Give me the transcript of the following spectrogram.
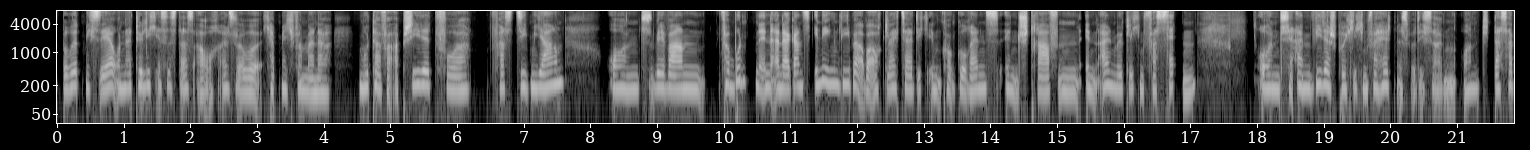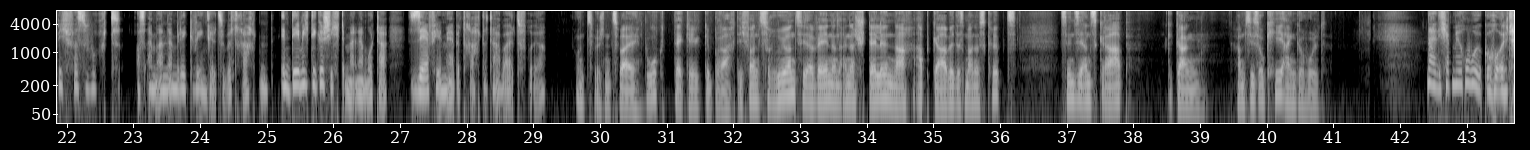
Berührt mich sehr und natürlich ist es das auch. Also ich habe mich von meiner Mutter verabschiedet vor fast sieben Jahren und wir waren verbunden in einer ganz innigen Liebe, aber auch gleichzeitig in Konkurrenz, in Strafen, in allen möglichen Facetten und einem widersprüchlichen Verhältnis, würde ich sagen. Und das habe ich versucht aus einem anderen Blickwinkel zu betrachten, indem ich die Geschichte meiner Mutter sehr viel mehr betrachtet habe als früher. Und zwischen zwei Buchdeckel gebracht. Ich fand es rührend, Sie erwähnen an einer Stelle nach Abgabe des Manuskripts, sind Sie ans Grab gegangen. Haben Sie es okay eingeholt? Nein, ich habe mir Ruhe geholt.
